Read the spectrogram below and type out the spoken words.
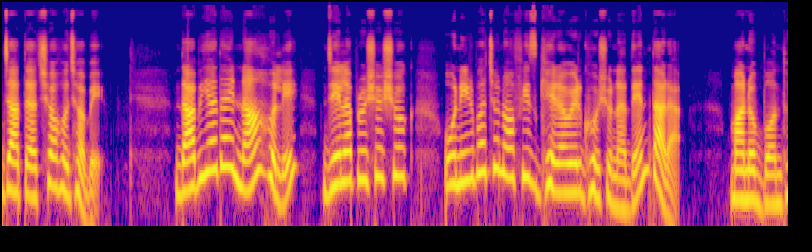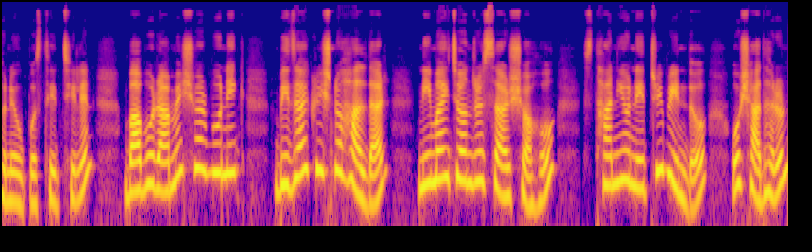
যাতায়াত সহজ হবে। দাবি আদায় না হলে জেলা প্রশাসক ও নির্বাচন অফিস ঘেরাওয়ের ঘোষণা দেন তারা। মানববন্ধনে উপস্থিত ছিলেন বাবু রামেশ্বর বণিক বিজয়কৃষ্ণ হালদার নিমাইচন্দ্র স্যার সহ স্থানীয় নেতৃবৃন্দ ও সাধারণ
